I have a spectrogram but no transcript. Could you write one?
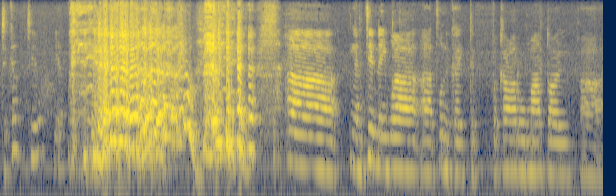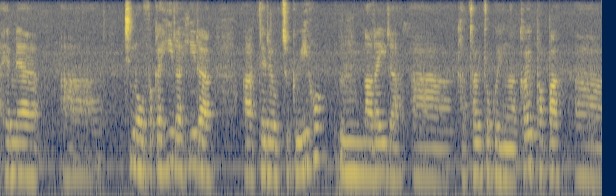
Tika, tira, yeah. uh, ngani tēnei wā uh, tonu kai te whakaaro mātou uh, he mea uh, tino whakahira hira uh, te reo tuku iho. Mm. Nā reira, uh, ka tautoko i ngā kaupapa uh,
